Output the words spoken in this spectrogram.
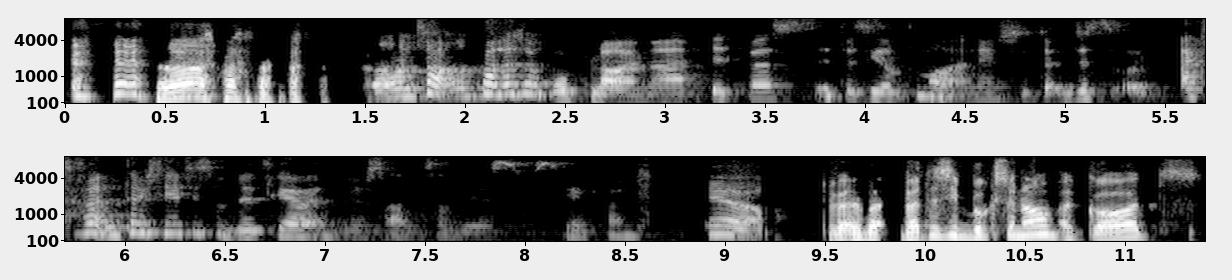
Ons sal ons sal dit ook oplaai, maar dit was dit was heeltemal anders. Dis ek sou geïnteresseerd is of dit vir jou interessant sal wees, Stefan. Ja. wat, wat is die boek se naam? A God's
